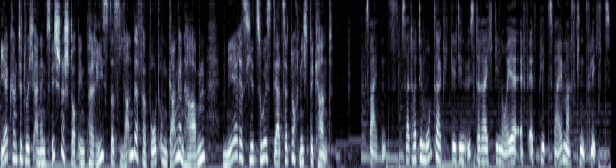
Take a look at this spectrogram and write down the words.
Er könnte durch einen Zwischenstopp in Paris das Landeverbot umgangen haben. Näheres hierzu ist derzeit noch nicht bekannt. Zweitens. Seit heute Montag gilt in Österreich die neue FFP2-Maskenpflicht.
